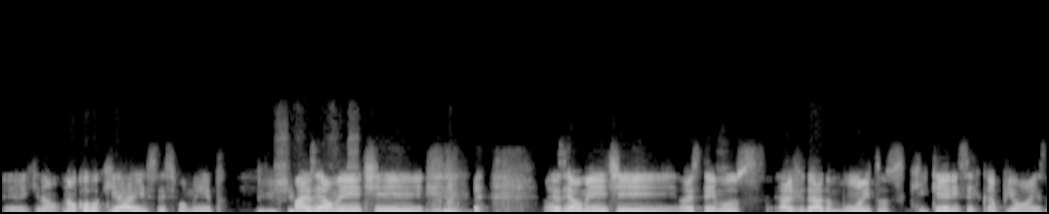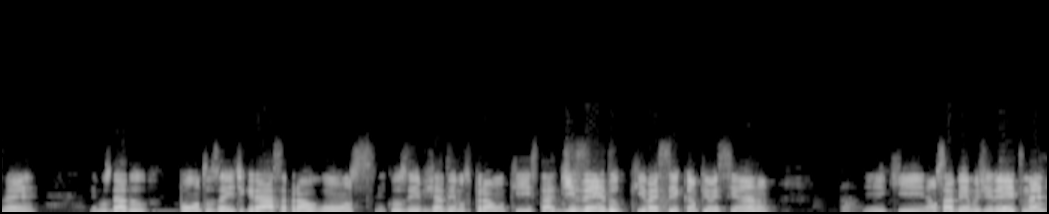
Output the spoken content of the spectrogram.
é, que não, não coloquiais nesse momento. Ixi, mas realmente, mas realmente nós temos ajudado muitos que querem ser campeões, né? Temos dado pontos aí de graça para alguns, inclusive já demos para um que está dizendo que vai ser campeão esse ano e que não sabemos direito, né?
